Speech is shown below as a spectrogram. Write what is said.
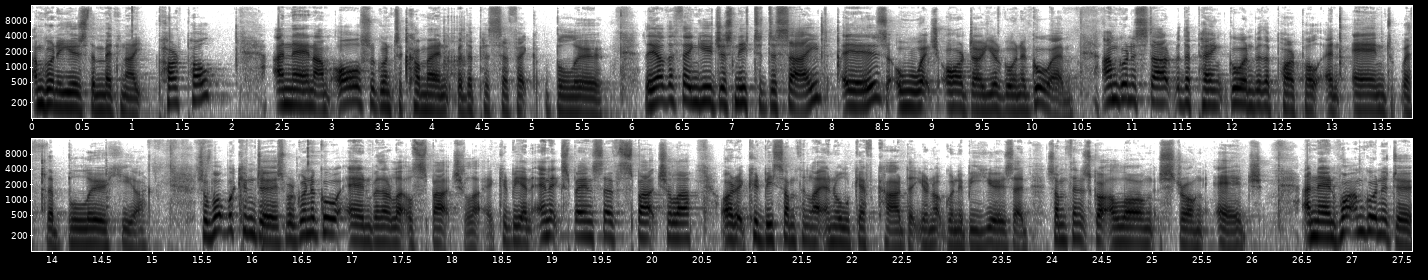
I'm going to use the midnight purple. And then I'm also going to come in with the Pacific blue. The other thing you just need to decide is which order you're going to go in. I'm going to start with the pink, go in with the purple, and end with the blue here. So what we can do is we're going to go in with our little spatula. It could be an inexpensive spatula or it could be something like an old gift card that you're not going to be using, something that's got a long, strong edge. And then what I'm going to do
